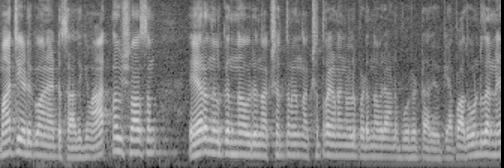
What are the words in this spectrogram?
മാറ്റിയെടുക്കുവാനായിട്ട് സാധിക്കും. ആത്മവിശ്വാസം ഏറെ നിൽക്കുന്ന ഒരു നക്ഷത്ര നക്ഷത്രഗണങ്ങളിൽ പെടുന്നവരാണ് പൂരട്ടാതിയൊക്കെ അപ്പോൾ അതുകൊണ്ട് തന്നെ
